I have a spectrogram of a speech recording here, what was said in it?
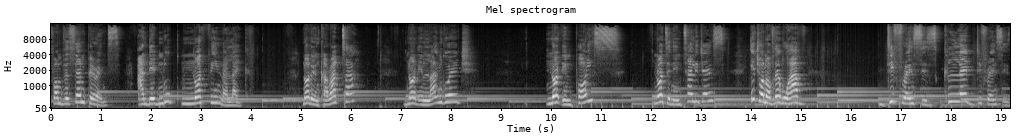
from the same parents and they look nothing alike. Not in character, not in language, not in poise, not in intelligence. Each one of them will have differences, clear differences.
